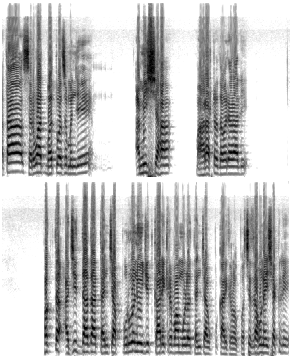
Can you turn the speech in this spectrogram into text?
आता सर्वात महत्त्वाचं म्हणजे अमित शहा महाराष्ट्र दौऱ्यावर आले. फक्त अजितदादा त्यांच्या पूर्वनियोजित कार्यक्रमामुळं त्यांच्या कार्यक्रमात उपस्थित राहू नाही शकले.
